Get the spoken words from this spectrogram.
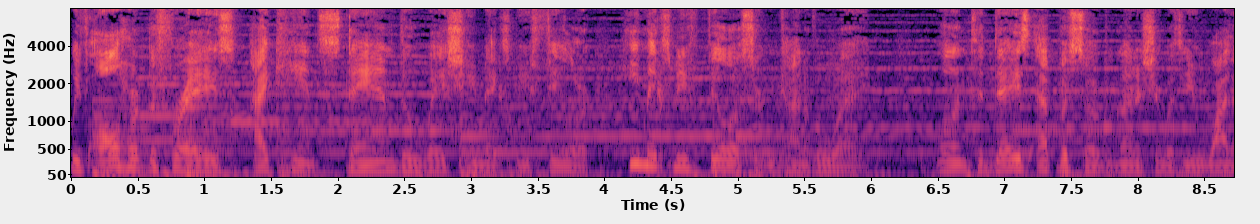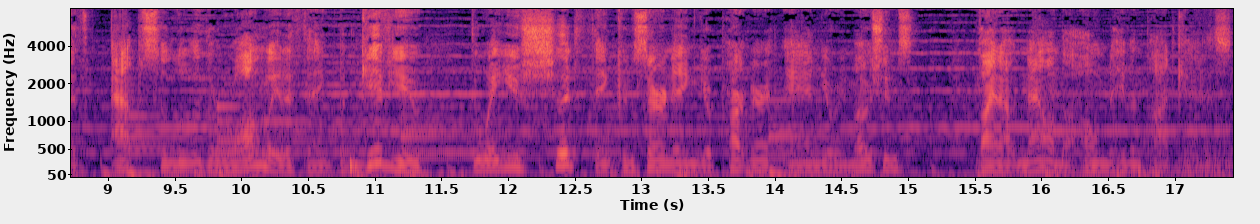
We've all heard the phrase, I can't stand the way she makes me feel, or he makes me feel a certain kind of a way. Well, in today's episode, we're going to share with you why that's absolutely the wrong way to think, but give you the way you should think concerning your partner and your emotions. Find out now on the Home to Haven podcast.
